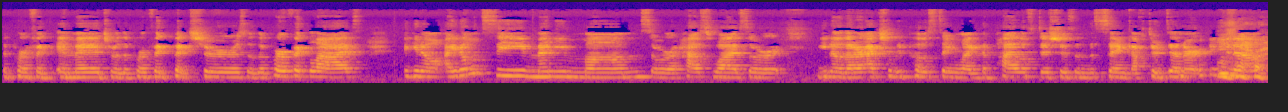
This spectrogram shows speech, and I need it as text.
the perfect image or the perfect pictures or the perfect lives. You know, I don't see many moms or housewives or you know that are actually posting like the pile of dishes in the sink after dinner, you know,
